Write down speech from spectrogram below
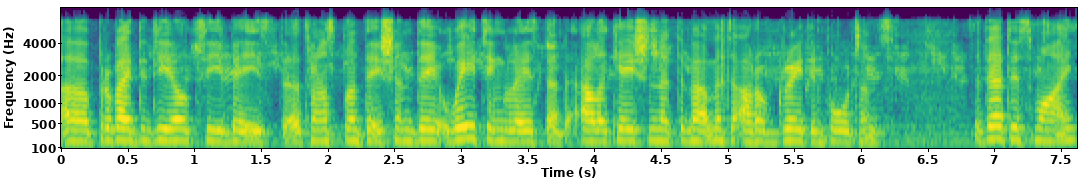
uh, provide the DLT-based uh, transplantation. The waiting list and allocation at the moment are of great importance. That is why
